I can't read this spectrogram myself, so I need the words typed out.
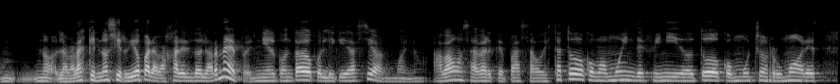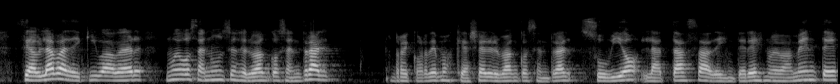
no, la verdad es que no sirvió para bajar el dólar MEP, ni el contado con liquidación. Bueno, ah, vamos a ver qué pasa hoy. Está todo como muy indefinido, todo con muchos rumores. Se hablaba de que iba a haber nuevos anuncios del Banco Central. Recordemos que ayer el Banco Central subió la tasa de interés nuevamente,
